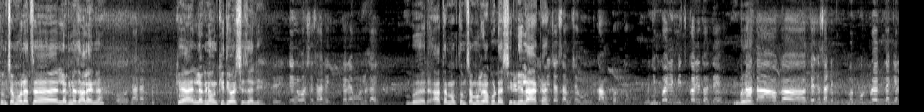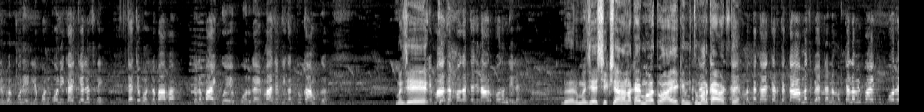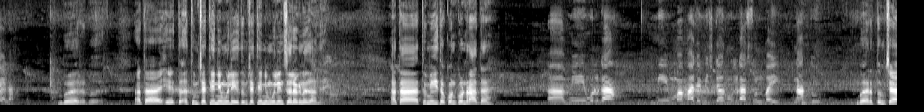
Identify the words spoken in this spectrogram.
तुमच्या मुलाचं लग्न झालं आहे ना? हो झालं ना. की लग्न होऊन किती वर्ष झाले? तरी तीन वर्ष झाले त्याला मुलगा आहे. बरं आता मग तुमचा मुलगा कुठं? शिर्डीला आहे का? तिच्या समच्या म्हणून काम करतो. म्हणजे पहिले मीच करीत होते पण बरं. आता त्याच्यासाठी भरपूर प्रयत्न केले भरपूर हिंडले पण कोणी काही केलंच नाही. त्याचे म्हटलं बाबा तुला बायको आहे पोरगा आहे माझ्या ठिकाणी तू काम कर. म्हणजे म्हणजे माझा पगार त्याच्या नावावर करून दिला मी. बरं म्हणजे शिक्षणाला काही महत्त्व आहे की नाही? तुम्हाला काय वाटतं साहेब म्हणता काय करतं? कामच भेटा ना मग त्याला मी बायको पोर आहे ना. बरं बरं. आता हे त- तुमच्या तिन्ही मुली तुमच्या तिन्ही मुलींचं लग्न झालं आहे आता तुम्ही इथं कोण कोण राहता? अ, मी मुलगा. मी म- माझे मिस्टर मुलगा सुनबाई नातू. बरं तुमच्या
